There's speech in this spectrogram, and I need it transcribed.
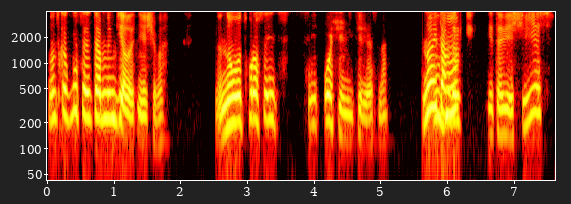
ну как будто там им делать нечего. Ну вот просто очень интересно. Ну и угу. там другие какие-то вещи есть.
